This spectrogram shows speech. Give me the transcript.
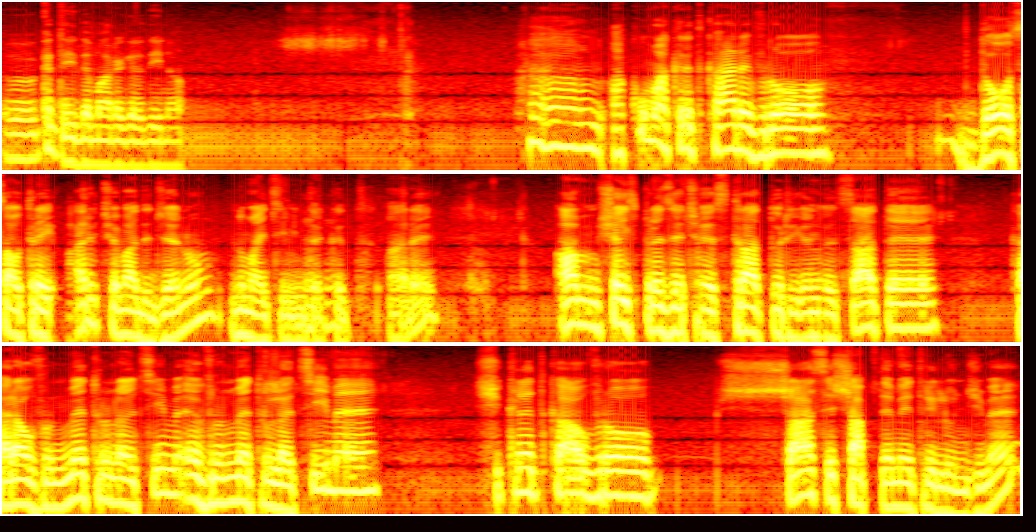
uh, Cât e de mare grădina? Uh, Acum cred că are vreo două sau trei ari, ceva de genul, nu mai țin minte cât are. Am 16 straturi înălțate, care au vreun metru înălțime, eh, vreun metru lățime și cred că au vreo 6-7 metri lungime.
